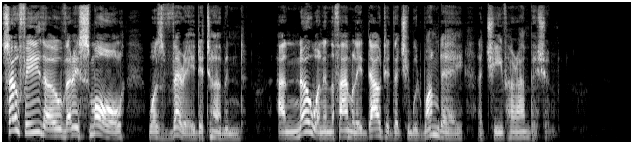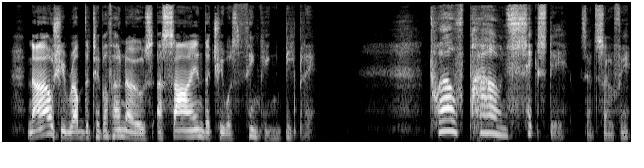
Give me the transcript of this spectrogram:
Sophie, though very small, was very determined, and no one in the family doubted that she would one day achieve her ambition. Now she rubbed the tip of her nose, a sign that she was thinking deeply. Twelve pounds sixty, said Sophie,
